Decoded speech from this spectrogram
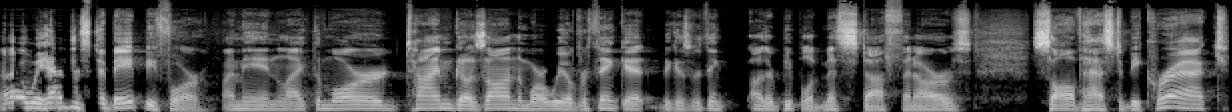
Oh, we had this debate before. I mean, like the more time goes on, the more we overthink it because we think other people have missed stuff and ours solve has to be correct.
